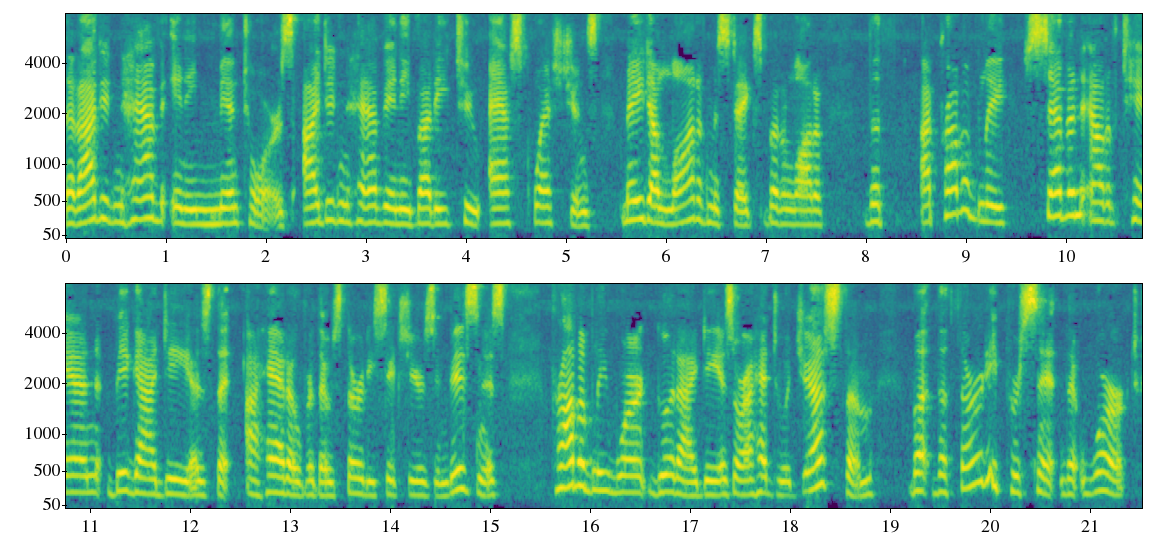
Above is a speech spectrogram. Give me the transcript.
that I didn't have any mentors. I didn't have anybody to ask questions. Made a lot of mistakes, but a lot of the I probably seven out of 10 big ideas that I had over those 36 years in business probably weren't good ideas or I had to adjust them. But the 30% that worked,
